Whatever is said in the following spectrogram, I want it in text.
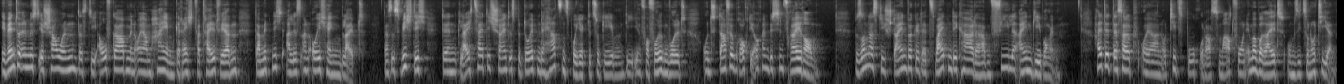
Eventuell müsst ihr schauen, dass die Aufgaben in eurem Heim gerecht verteilt werden, damit nicht alles an euch hängen bleibt. Das ist wichtig, denn gleichzeitig scheint es bedeutende Herzensprojekte zu geben, die ihr verfolgen wollt und dafür braucht ihr auch ein bisschen Freiraum. Besonders die Steinböcke der zweiten Dekade haben viele Eingebungen. Haltet deshalb euer Notizbuch oder Smartphone immer bereit, um sie zu notieren.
